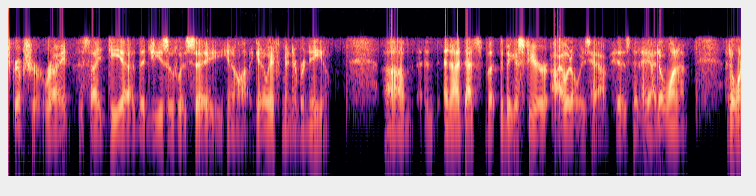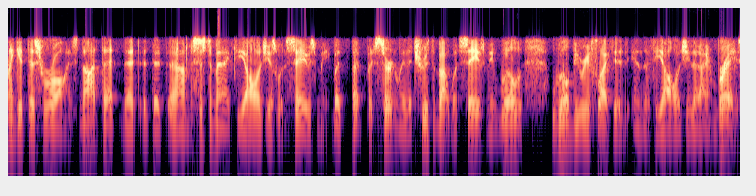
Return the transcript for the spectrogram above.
Scripture, right? This idea that Jesus would say, you know, get away from me, I never knew you. Um, and and I, that's the biggest fear I would always have is that hey, I don't want to. I don't want to get this wrong. It's not that that that um, systematic theology is what saves me, but but but certainly the truth about what saves me will will be reflected in the theology that I embrace.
